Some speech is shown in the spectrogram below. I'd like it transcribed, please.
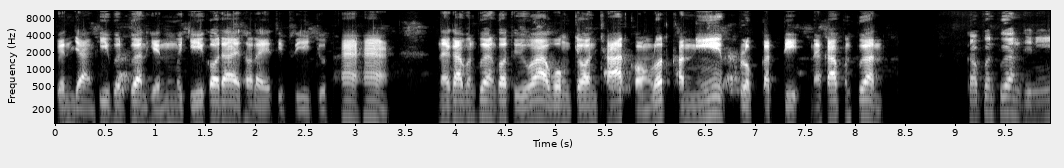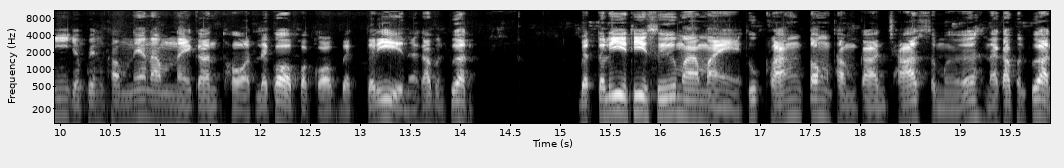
เป็นอย่างที่เพื่อนๆเห็นเมื่อกี้ก็ได้เท่าไหร่14.55นะครับเพื่อนๆก็ถือว่าวงจรชาร์จของรถคันนี้ปกตินะครับเพื่อนๆ ครับเพื่อนๆทีนี้จะเป็นคำแนะนำในการถอดและก็ประกอบแบตเตอรี่นะครับเพื่อนๆแบตเตอรี่ที่ซื้อมาใหม่ ทุกครั้งต้องทำการชาร์จเสมอนะครับเพื่อน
